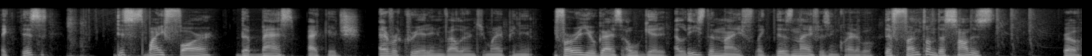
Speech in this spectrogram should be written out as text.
Like this this is by far the best package ever created in valorant in my opinion. If i were you guys i would get it. At least the knife. Like this knife is incredible. The phantom the sound is bro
